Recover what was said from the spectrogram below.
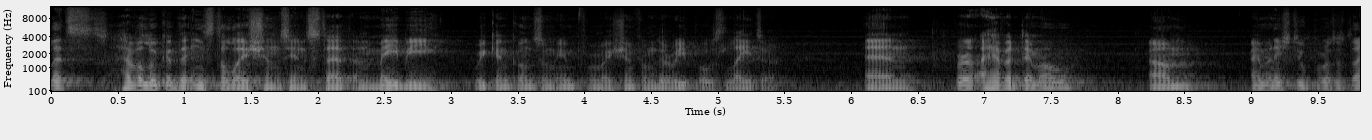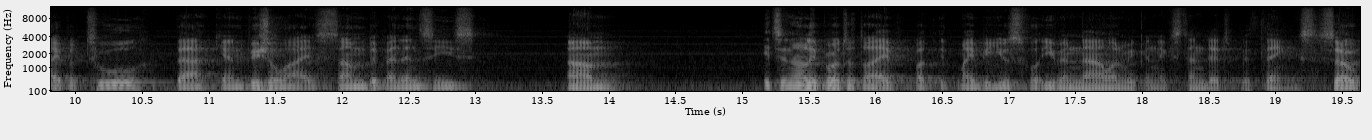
Let's have a look at the installations instead, and maybe we can consume information from the repos later. And I have a demo, um, I managed to prototype a tool that can visualize some dependencies. Um, it's an early prototype, but it might be useful even now, and we can extend it with things. So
